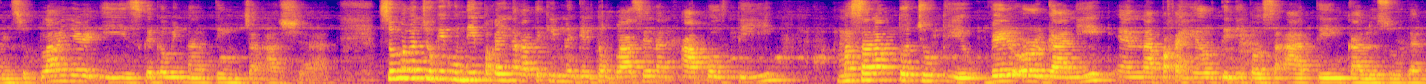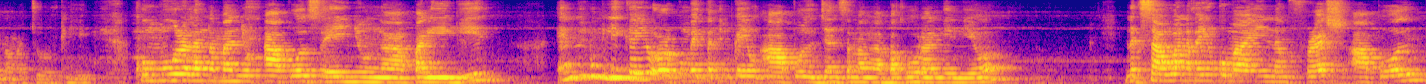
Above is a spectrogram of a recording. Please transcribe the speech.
ating supplier is gagawin natin tsaka siya. So mga Chuki, kung di pa kayo nakatikim ng ganitong klase ng apple tea, Masarap to Chuki, very organic and napaka-healthy nito sa ating kalusugan mga Chuki. Kung lang naman yung apple sa inyong ah, paligid, and bumili kayo or kung may tanim kayong apple dyan sa mga bakuran ninyo, nagsawa na kayong kumain ng fresh apple,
